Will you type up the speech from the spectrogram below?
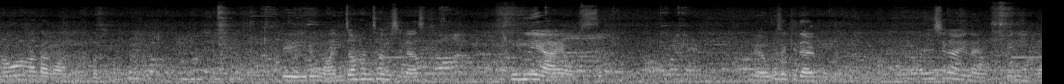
당황하다가 왔거든. 내 이름 완전 한참 지나서 종이에 아예 없어. 여기서 기다리고 れしかいないベニータ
